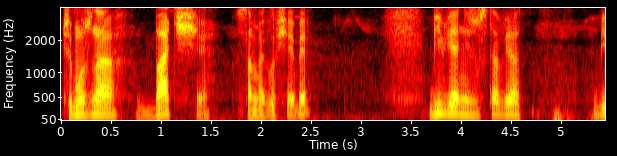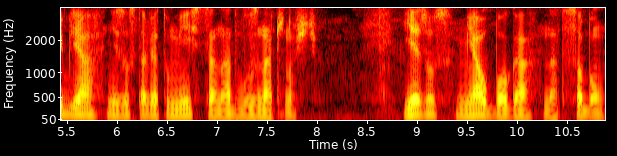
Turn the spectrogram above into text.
Czy można bać się samego siebie? Biblia nie zostawia, Biblia nie zostawia tu miejsca na dwuznaczność. Jezus miał Boga nad sobą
